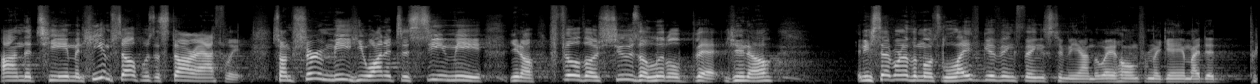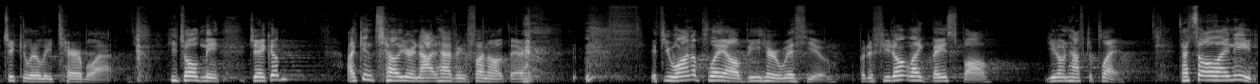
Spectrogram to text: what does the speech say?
on the team. And he himself was a star athlete. So I'm sure me, he wanted to see me, you know, fill those shoes a little bit, you know? And he said one of the most life giving things to me on the way home from a game I did particularly terrible at. He told me, Jacob, I can tell you're not having fun out there. if you want to play, I'll be here with you. But if you don't like baseball, you don't have to play. That's all I need.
